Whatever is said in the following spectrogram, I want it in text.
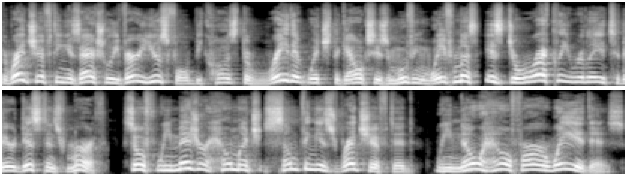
the redshifting is actually very useful because the rate at which the galaxies are moving away from us is directly related to their distance from Earth. So if we measure how much something is redshifted, we know how far away it is.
